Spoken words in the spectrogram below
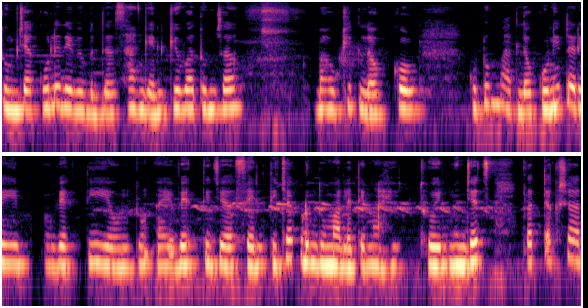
तुमच्या कुलदेवीबद्दल सांगेल किंवा तुमचं भावकीतलं को कुटुंबातलं कुणीतरी व्यक्ती येऊन तु व्यक्ती जी असेल तिच्याकडून तुम्हाला ते माहीत होईल. म्हणजेच प्रत्यक्षात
